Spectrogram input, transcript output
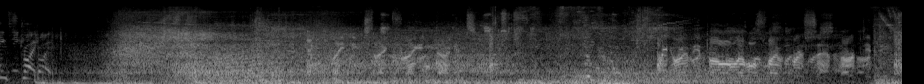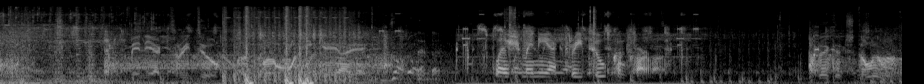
Lightning strike. Lightning strike flagging targets. UAV power levels 5%, RTB. Maniac 3-2, confirm 1 EKIA. Drop them. Splash Maniac 3-2 confirmed. Package delivered.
